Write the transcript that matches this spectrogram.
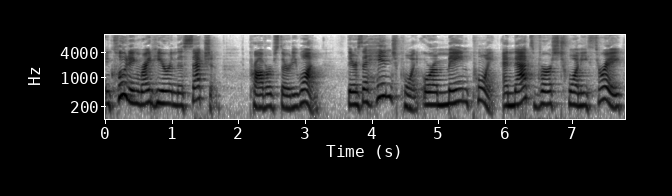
including right here in this section, Proverbs 31. There's a hinge point or a main point, and that's verse 23,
